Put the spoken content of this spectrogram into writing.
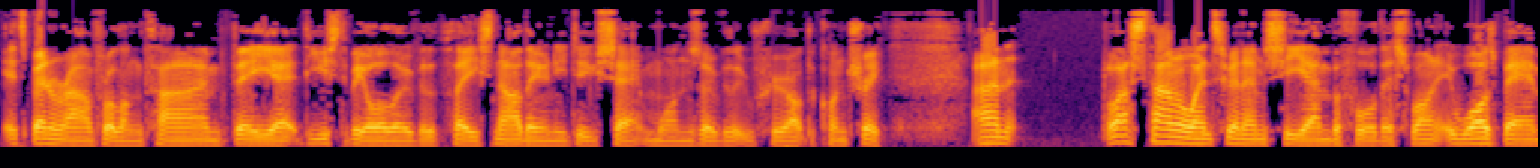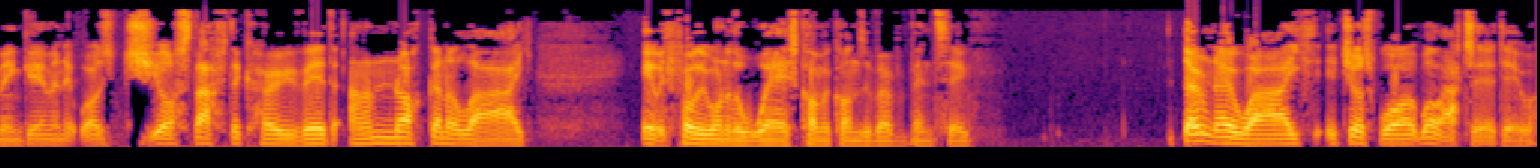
It's been around for a long time. They uh, they used to be all over the place. Now they only do certain ones over the, throughout the country. And last time I went to an MCM before this one, it was Birmingham, and it was just after COVID. And I'm not gonna lie, it was probably one of the worst Comic Cons I've ever been to. Don't know why. It just was. Well, actually, do.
